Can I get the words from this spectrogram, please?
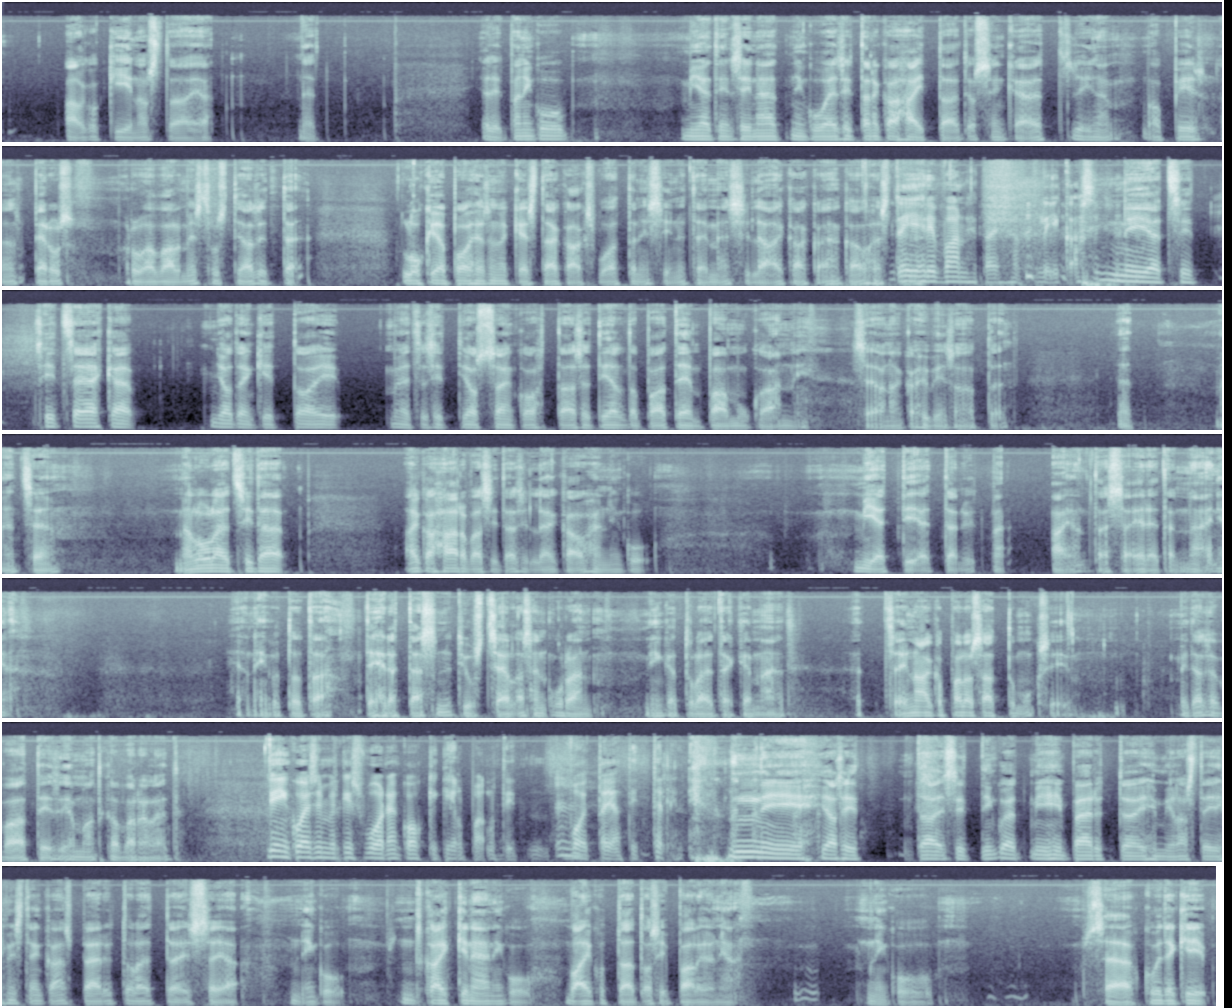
alkoi kiinnostaa ja et ja sitten mä niinku mietin siinä, että niinku ei sitten ainakaan haittaa, että jos sen käy, että siinä oppii perusruoan valmistusta ja sitten lukiopohjaisena kestää kaksi vuotta, niin siinä nyt ei mene sille aikaakaan ihan kauheasti. Ei ehdi vanheta ihan liikaa. Niin, että sitten sit se ehkä jotenkin toi, että se sitten jossain kohtaa se tietotapaa tempaa mukaan, niin se on aika hyvin sanottu. Että, että, että se, mä luulen, että sitä aika harva sitä silleen kauhean niin kuin miettii, että nyt mä aion tässä edetä näin ja, ja niin kuin tota, tehdä tässä nyt just sellaisen uran, minkä tulee tekemään. Et, et siinä on aika paljon sattumuksia, mitä se vaatii siihen matkan varrelle. Et, Niin kuin esimerkiksi vuoden kokkikilpailut mm. voittajatitteli. Niin. niin, ja sitten tai sit, niinku, että mihin päädyt töihin, millaisten ihmisten kanssa päädyt olemaan töissä ja niinku, kaikki nämä niinku, vaikuttaa tosi paljon ja niinku, sä kuitenkin,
